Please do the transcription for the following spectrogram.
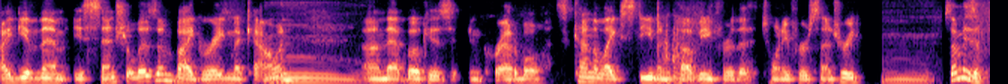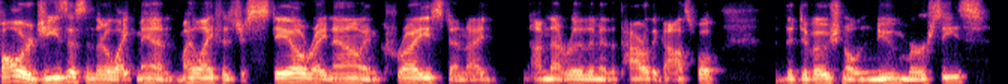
I give them Essentialism by Greg McKeown. Um, that book is incredible. It's kind of like Stephen Covey for the 21st century. Mm. Somebody's a follower of Jesus and they're like, man, my life is just stale right now in Christ, and I I'm not really living the power of the gospel. The devotional New Mercies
